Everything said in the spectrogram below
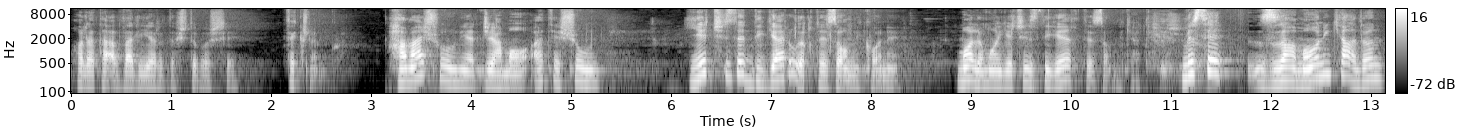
حالت اولیه رو داشته باشه؟ فکر نمیکن همشون یا جماعتشون یه چیز دیگر رو اقتضا می‌کنه. مال ما یه چیز دیگه اقتضا می‌کرد. مثل زمانی که الان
